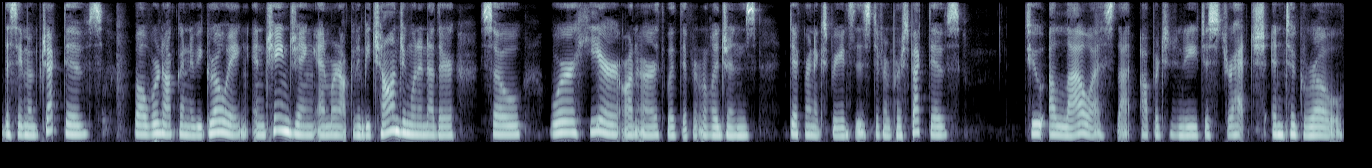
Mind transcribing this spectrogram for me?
the same objectives, well, we're not going to be growing and changing and we're not going to be challenging one another. So we're here on earth with different religions, different experiences, different perspectives to allow us that opportunity to stretch and to grow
